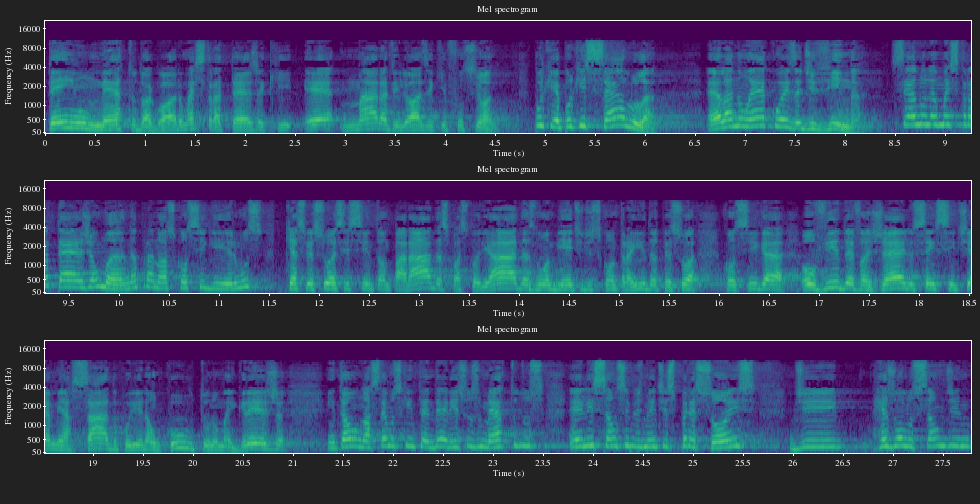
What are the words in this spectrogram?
tem um método agora, uma estratégia que é maravilhosa e que funciona. Por quê? Porque célula ela não é coisa divina. Célula é uma estratégia humana para nós conseguirmos que as pessoas se sintam amparadas, pastoreadas, num ambiente descontraído, a pessoa consiga ouvir do Evangelho sem se sentir ameaçado por ir a um culto, numa igreja. Então, nós temos que entender isso. Os métodos, eles são simplesmente expressões de resolução de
